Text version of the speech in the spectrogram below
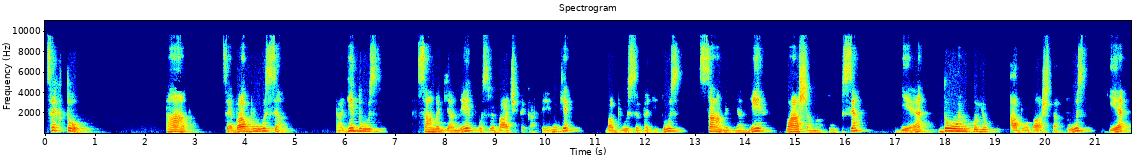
Це хто? Так, це бабуся та дідусь. Саме для них, ось ви бачите картинки, бабуся та дідусь, саме для них ваша матуся є донькою, або ваш татусь є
